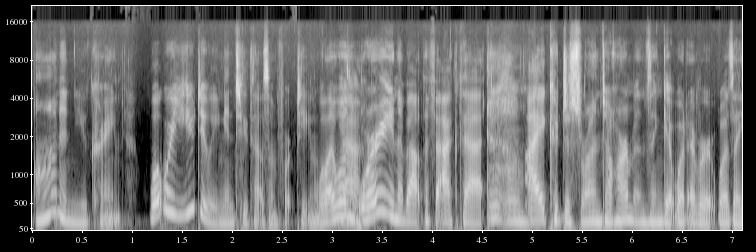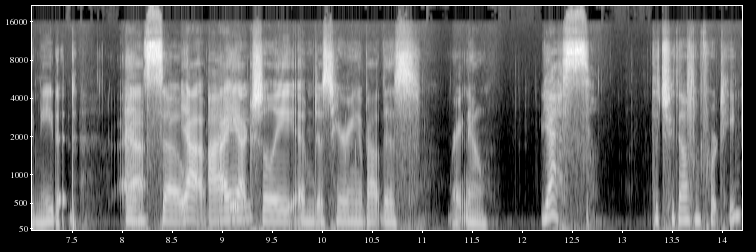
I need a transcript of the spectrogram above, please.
on in Ukraine. What were you doing in 2014? Well, I wasn't Yeah. worrying about the fact that I could just run to Harmon's and get whatever it was I needed. And so yeah, I, I, actually am just hearing about this right now. yes, the 2014.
